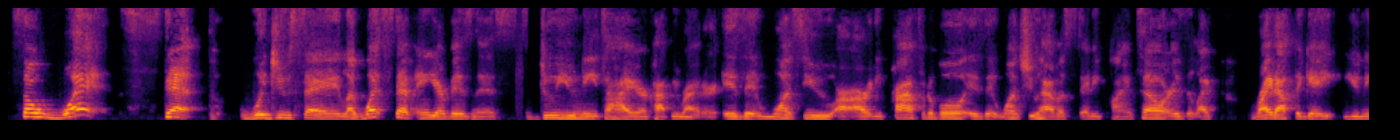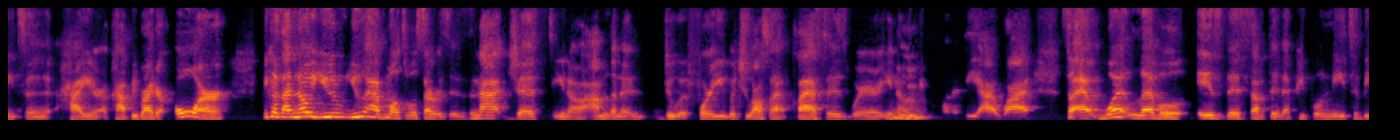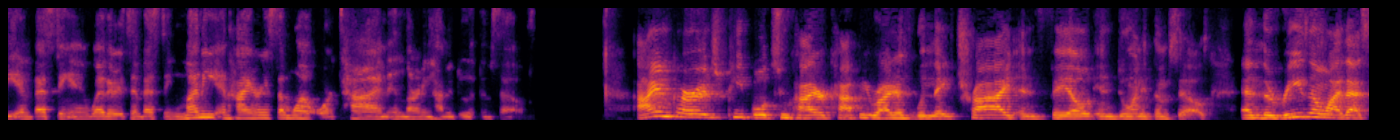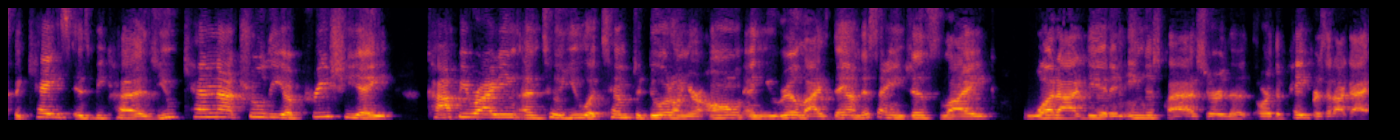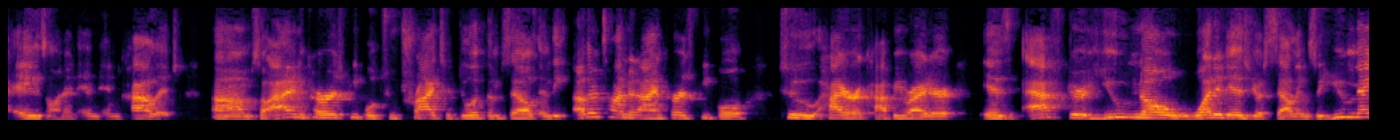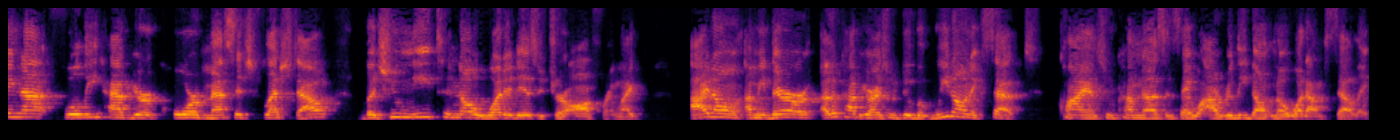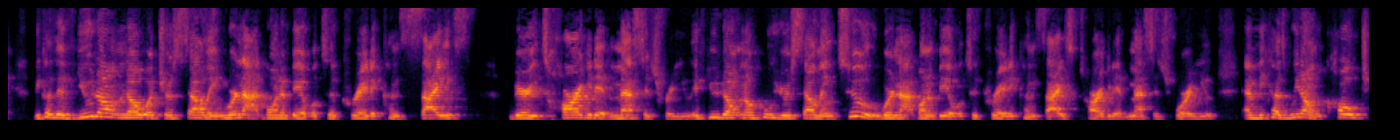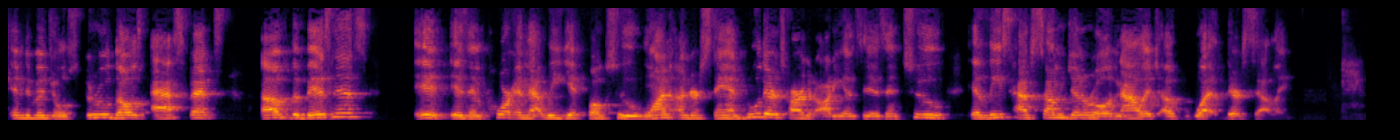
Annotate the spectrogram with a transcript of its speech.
So what step would you say like what step in your business do you need to hire a copywriter? Is it once you are already profitable? Is it once you have a steady clientele? Or is it like right out the gate you need to hire a copywriter? Or because i know you you have multiple services not just you know i'm gonna do it for you but you also have classes where you know mm-hmm. DIY. So, at what level is this something that people need to be investing in, whether it's investing money in hiring someone or time in learning how to do it themselves? I encourage people to hire copywriters when they've tried and failed in doing it themselves. And the reason why that's the case is because you cannot truly appreciate copywriting until you attempt to do it on your own and you realize, damn, this ain't just like what I did in English class or the or the papers that I got A's on in, in, in college. Um, so I encourage people to try to do it themselves. And the other time that I encourage people to hire a copywriter is after you know what it is you're selling. So you may not fully have your core message fleshed out, but you need to know what it is that you're offering. Like I don't, I mean, there are other copywriters who do, but we don't accept clients who come to us and say, Well, I really don't know what I'm selling. Because if you don't know what you're selling, we're not going to be able to create a concise, very targeted message for you. If you don't know who you're selling to, we're not going to be able to create a concise, targeted message for you. And because we don't coach individuals through those aspects of the business, it is important that we get folks who one understand who their target audience is and two at least have some general knowledge of what they're selling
